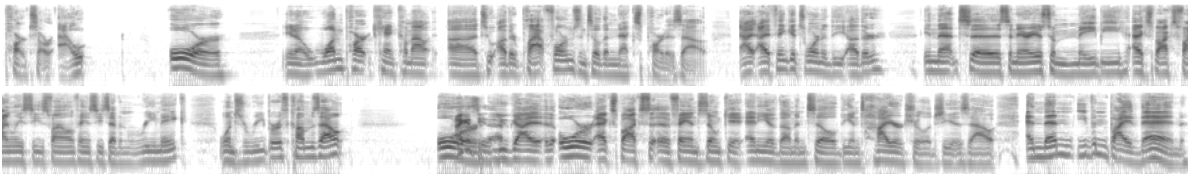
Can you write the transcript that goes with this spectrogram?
parts are out, or you know one part can't come out uh, to other platforms until the next part is out. I, I think it's one or the other in that uh, scenario. So maybe Xbox finally sees Final Fantasy VII remake once Rebirth comes out or you guys or Xbox uh, fans don't get any of them until the entire trilogy is out, and then even by then,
